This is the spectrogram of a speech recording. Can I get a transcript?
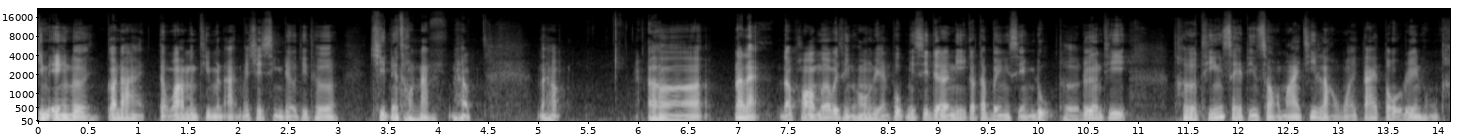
กินเองเลยก็ได้ แต่ว่าบางทีมันอาจไม่ใช่สิ่งเดียวที่เธอคิดในตอนนั้นนะครับนะครับเอ่อ นั่นแหละ แล้วพอเมื่อไปถึงห้องเรียนปุ๊บมิสซิเดลานี่ก็ตะเบงเสียงดุเธอเรื่องที่เธอทิ้งเศษดินสอไม้ที่เหลาไว้ใต้โต๊ะเรียนของเธ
